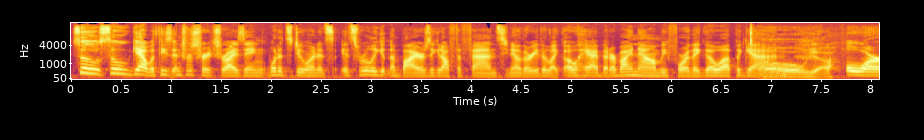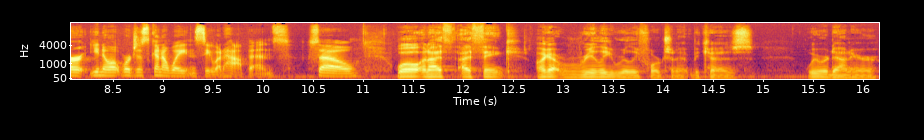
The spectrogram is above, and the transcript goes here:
so so yeah with these interest rates rising what it's doing it's it's really getting the buyers to get off the fence you know they're either like oh hey i better buy now before they go up again Oh, yeah. or you know what we're just going to wait and see what happens so Well, and I th- I think I got really really fortunate because we were down here.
